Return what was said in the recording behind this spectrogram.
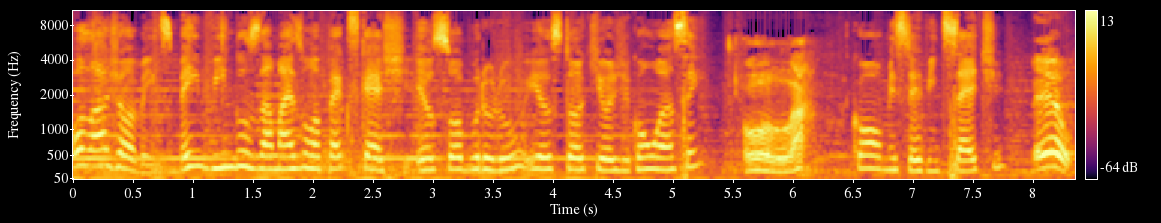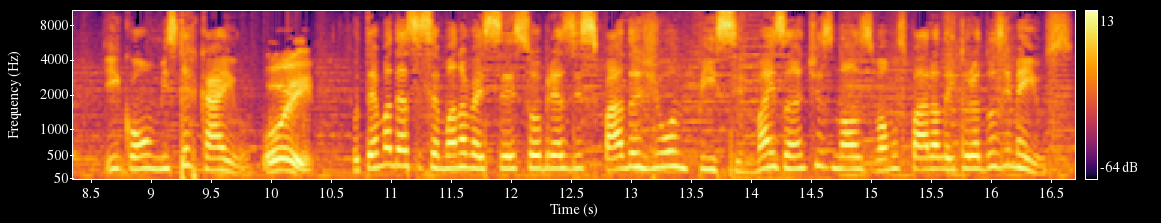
Olá, jovens! Bem-vindos a mais um Apex Cash. Eu sou a Bururu e eu estou aqui hoje com o Ansem. Olá! Com o Mr. 27. Eu! E com o Mr. Caio. Oi! O tema dessa semana vai ser sobre as espadas de One Piece, mas antes nós vamos para a leitura dos e-mails.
